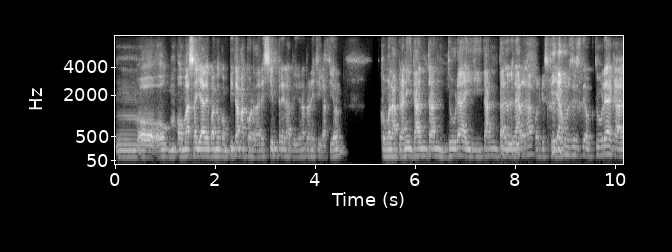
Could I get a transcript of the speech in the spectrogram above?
mm, o, o, más allá de cuando compita, me acordaré siempre de la primera planificación como la plani tan, tan dura y tan, tan larga, porque es que llevamos desde octubre, acá,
